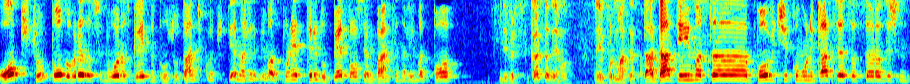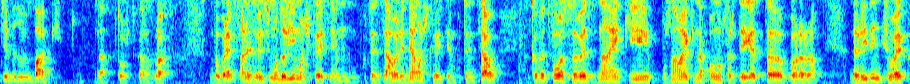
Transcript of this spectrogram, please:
Общо, по-добре да се говорим с кредитни консултанти, които те нали, имат поне 3 до 5, 8 банки, нали, имат по... Диверсификация да има на информацията. Да, да, те имат а, повече комуникация с а, различните видови банки. Да, точно така разбрахте. Добре, а независимо дали имаш кредитен потенциал или нямаш кредитен потенциал, какъв е твоя съвет, знаейки, познавайки напълно стратегията БРР? Дали един човек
